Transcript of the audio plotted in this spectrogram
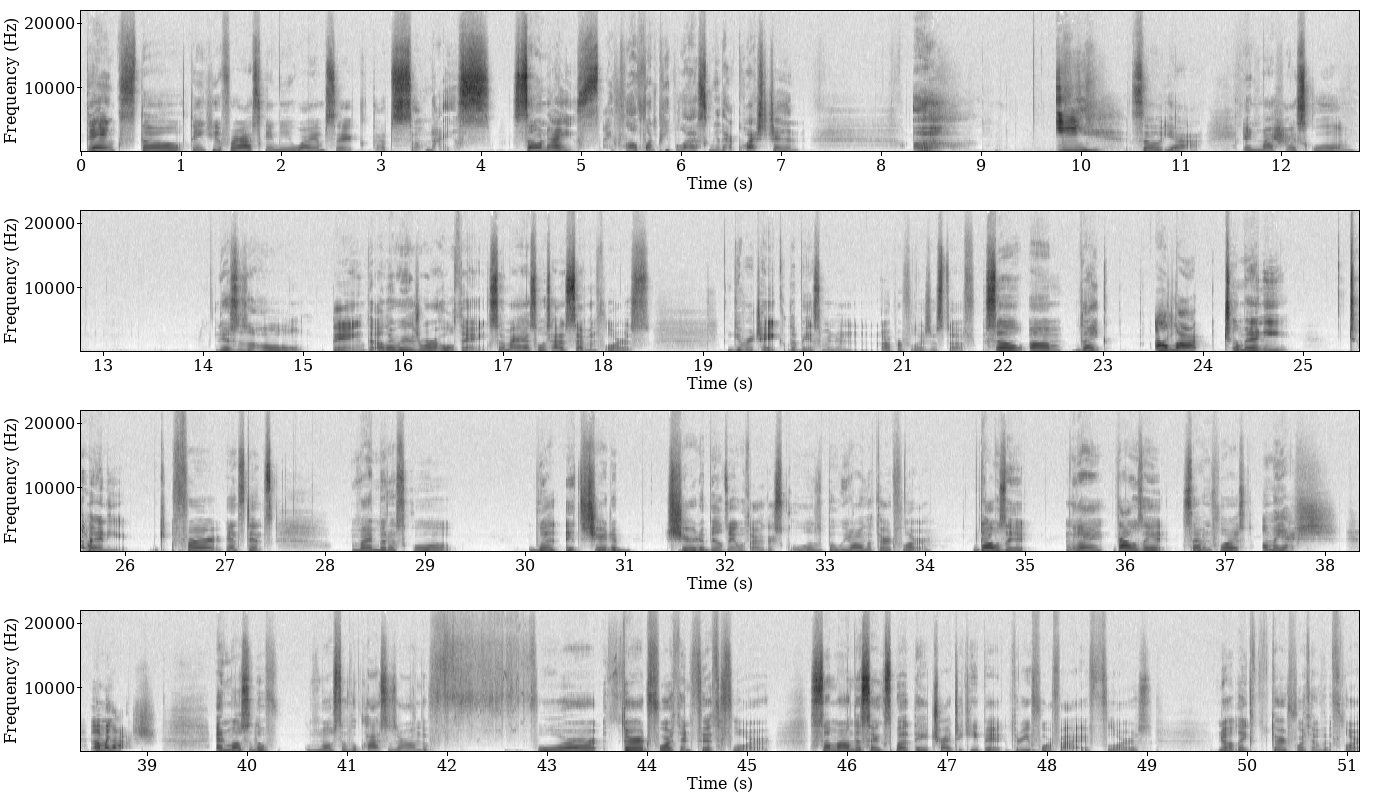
Thanks, though. Thank you for asking me why I'm sick. That's so nice. So nice. I love when people ask me that question. Oh, e. So yeah, in my high school, this is a whole thing. The elevators were a whole thing. So my school has seven floors, give or take the basement and upper floors and stuff. So um, like a lot, too many, too many. For instance, my middle school was it shared a shared a building with other schools, but we were on the third floor. That was it. Okay, that was it. Seven floors. Oh my gosh. Oh my gosh. And most of the most of the classes are on the four, third, fourth, and fifth floor. Some are on the sixth, but they tried to keep it three, four, five floors. No, like third, fourth, and fifth floor.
